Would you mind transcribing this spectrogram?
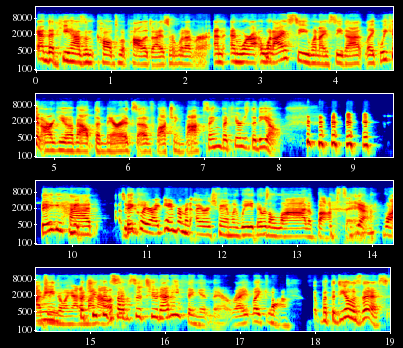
And that he hasn't called to apologize or whatever. And and where I, what I see when I see that, like we can argue about the merits of watching boxing, but here's the deal. Big had to be clear, I came from an Irish family. We there was a lot of boxing, yeah, watching I mean, going on but you house. could substitute anything in there, right? Like yeah. but the deal is this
